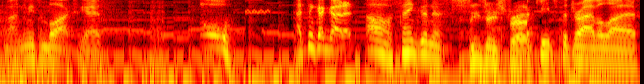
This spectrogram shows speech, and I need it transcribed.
Come on, give me some blocks, guys. Oh, I think I got it. Oh, thank goodness. CJ Stroud. Keeps the drive alive.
